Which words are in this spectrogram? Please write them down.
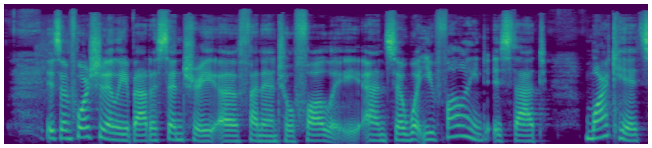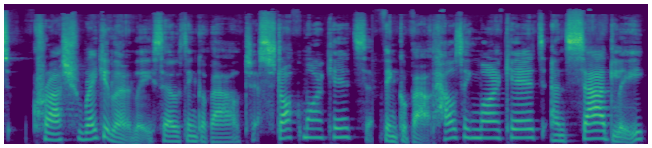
is unfortunately about a century of financial folly. And so what you find is that markets crash regularly. So think about stock markets, think about housing markets, and sadly,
